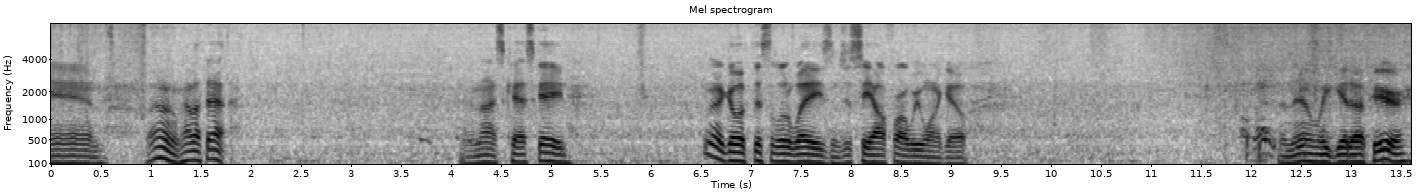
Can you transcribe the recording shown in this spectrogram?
and boom, how about that? And a nice cascade. I'm gonna go up this a little ways and just see how far we want to go. And then we get up here,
